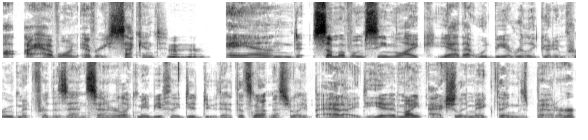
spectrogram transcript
I have one every 2nd mm-hmm. And some of them seem like, yeah, that would be a really good improvement for the Zen Center. Like maybe if they did do that, that's not necessarily a bad idea. It might actually make things better.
